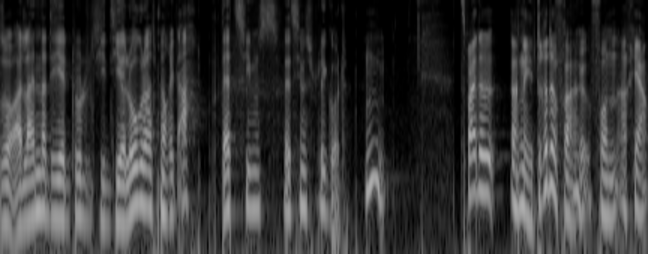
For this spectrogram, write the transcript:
so allein da die, die Dialoge, da dachte ich mir ach, that seems, that seems pretty good. Zweite, ach nee, dritte Frage von, ach ja.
